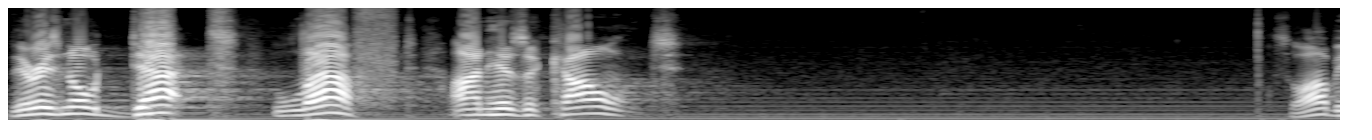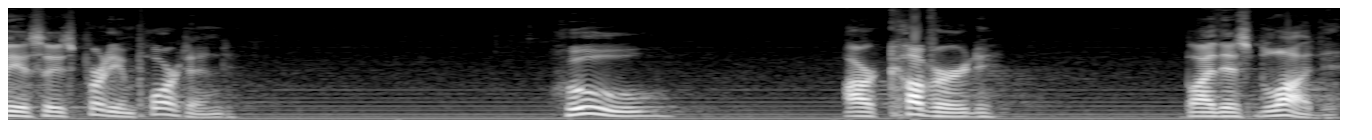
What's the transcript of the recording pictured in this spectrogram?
There is no debt left on his account. So, obviously, it's pretty important who are covered by this blood.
